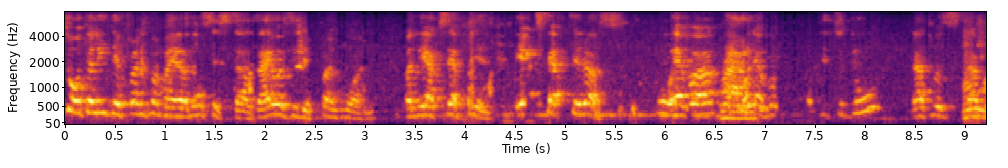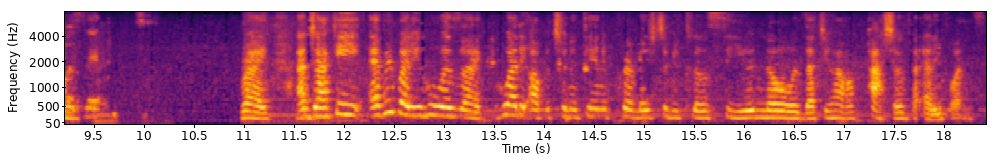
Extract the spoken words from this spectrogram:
totally different from my other sisters. I was a different one, but they accepted. They accepted us. Whoever, right. whatever wanted to do, that was that mm. was it. Right. And Jacqui, everybody who is like, who had the opportunity and the privilege to be close to you knows that you have a passion for elephants.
